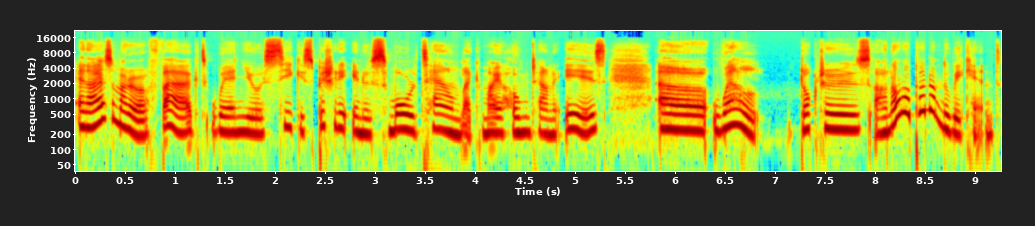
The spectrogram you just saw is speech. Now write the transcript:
And as a matter of fact, when you're sick, especially in a small town like my hometown is, uh, well, doctors are not open on the weekend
